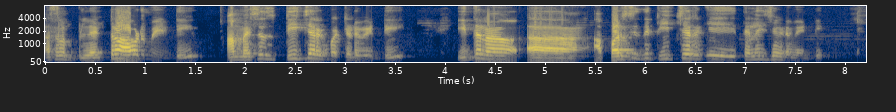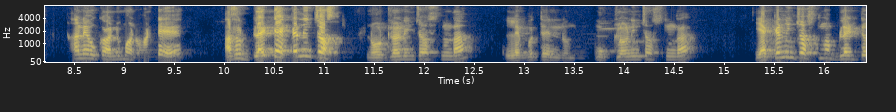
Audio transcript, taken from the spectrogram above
అసలు బ్లడ్ రావడం ఏంటి? ఆ మెసేజ్ టీచర్కి పెట్టడం ఏంటి? ఇతను ఆ ఆ పరిస్థితి టీచర్కి తెలియజేయడం ఏంటి? అనే ఒక అనుమానం. అంటే అసలు బ్లడ్ ఎక్కడి నుంచి వస్తుంది? నోట్లో నుంచి వస్తుందా? లేకపోతే ముక్కులో నుంచి వస్తుందా? ఎక్కడి నుంచి వస్తుందా బ్లడ్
